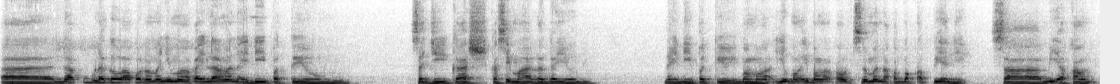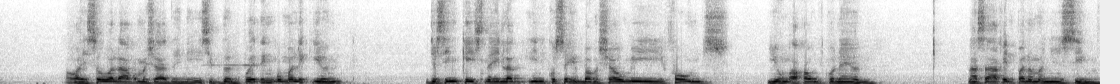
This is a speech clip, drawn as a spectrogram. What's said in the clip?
Ah, na, nagawa ko naman yung mga kailangan na ilipat ko yung sa GCash kasi mahalaga yun. Na ilipat ko yung ibang mga yung mga ibang accounts naman naka-backup yan eh sa Mi account. Okay, so wala ako masyado iniisip doon. Pwedeng bumalik yun just in case na i-login ko sa ibang Xiaomi phones yung account ko na yun. Nasa akin pa naman yung SIM.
